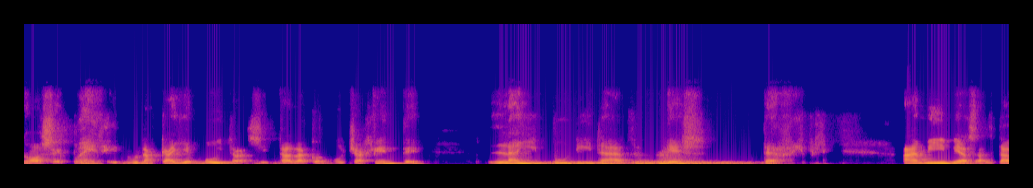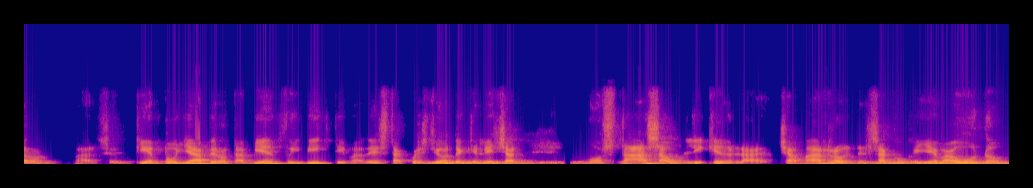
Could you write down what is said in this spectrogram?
no se puede, en una calle muy transitada con mucha gente, la impunidad es terrible. A mí me asaltaron hace un tiempo ya, pero también fui víctima de esta cuestión de que le echan mostaza, un líquido en la chamarra o en el saco que lleva uno,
